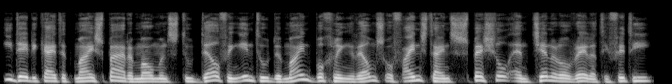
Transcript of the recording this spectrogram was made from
he dedicated my spare moments to delving into the mind-boggling realms of Einstein's special and general relativity,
